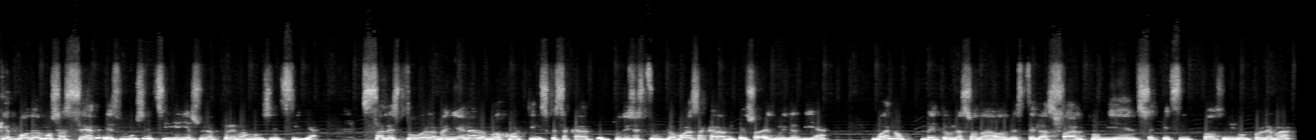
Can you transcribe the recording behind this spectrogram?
¿Qué podemos hacer? Es muy sencilla y es una prueba muy sencilla. Sales tú en la mañana, a lo mejor tienes que sacar, tú dices tú, lo voy a sacar ahorita, es mediodía. Bueno, vete a una zona donde esté el asfalto bien, sequecito, sin ningún problema.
